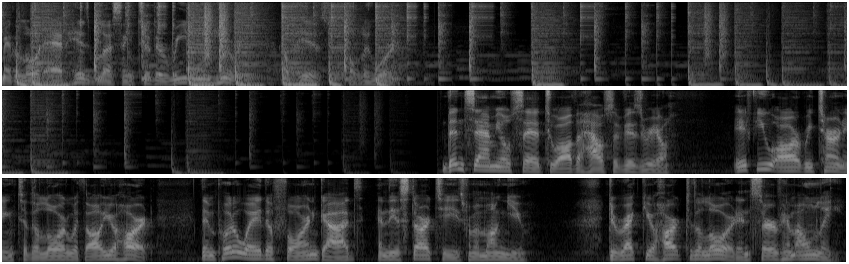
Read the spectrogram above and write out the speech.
may the Lord add his blessing to the reading and hearing Then Samuel said to all the house of Israel, If you are returning to the Lord with all your heart, then put away the foreign gods and the Astartes from among you. Direct your heart to the Lord and serve him only,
